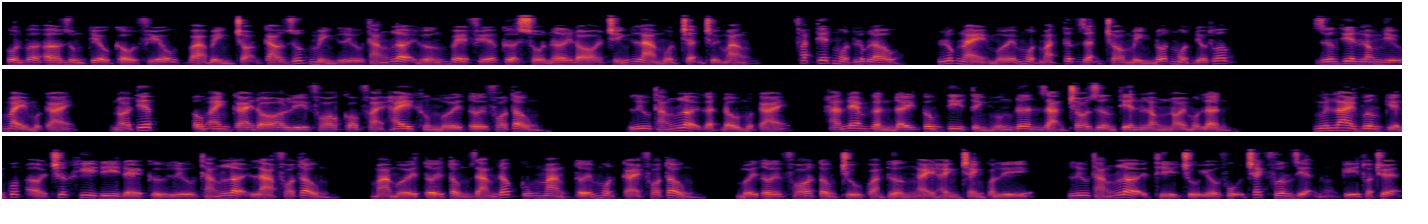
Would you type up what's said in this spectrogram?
Côn vợ ở dùng tiểu cầu phiếu và bình chọn cao giúp mình lưu thắng lợi hướng về phía cửa sổ nơi đó chính là một trận chửi mắng phát tiết một lúc lâu lúc này mới một mặt tức giận cho mình đốt một điếu thuốc. Dương thiên long nhíu mày một cái nói tiếp ông anh cái đó lý phó có phải hay không mới tới phó tổng? Lưu thắng lợi gật đầu một cái hắn đem gần đây công ty tình huống đơn giản cho dương thiên long nói một lần. Nguyên lai vương kiến quốc ở trước khi đi đề cử lưu thắng lợi là phó tổng, mà mới tới tổng giám đốc cũng mang tới một cái phó tổng, mới tới phó tổng chủ quản thường ngày hành tránh quản lý. Lưu thắng lợi thì chủ yếu phụ trách phương diện kỹ thuật chuyện,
